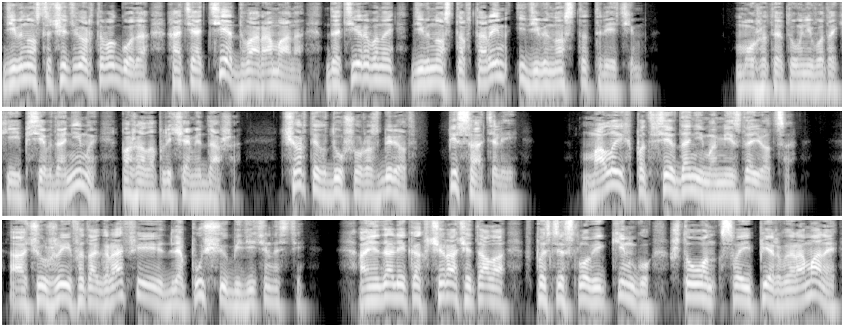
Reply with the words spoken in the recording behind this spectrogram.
94-го года, хотя те два романа датированы 92-м и 93-м. Может, это у него такие псевдонимы, пожала плечами Даша. Черт их душу разберет. Писателей. Мало их под псевдонимами издается а чужие фотографии для пущей убедительности. А не далее, как вчера читала в послесловии Кингу, что он свои первые романы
